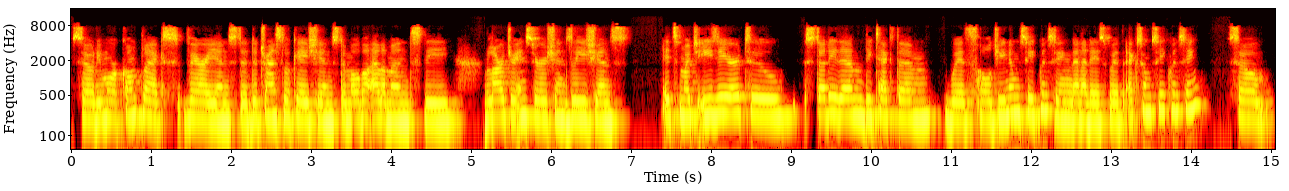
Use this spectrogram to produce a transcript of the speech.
So the more complex variants, the, the translocations, the mobile elements, the larger insertions, lesions, it's much easier to study them, detect them with whole genome sequencing than it is with exome sequencing. So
